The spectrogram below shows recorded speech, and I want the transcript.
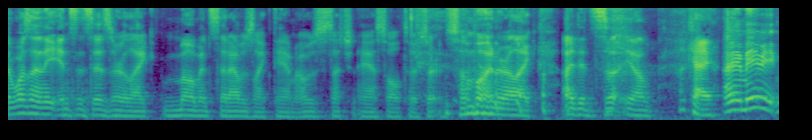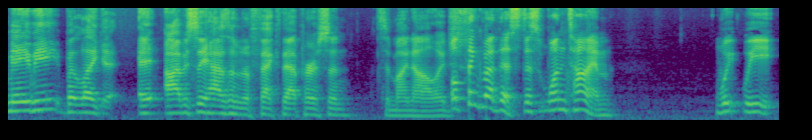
there wasn't any instances or like moments that I was like, damn, I was such an asshole to a certain someone, or like I did, so, you know. Okay. I mean, maybe, maybe, but like it, it obviously hasn't affect that person, to my knowledge. Well, think about this. This one time, we we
